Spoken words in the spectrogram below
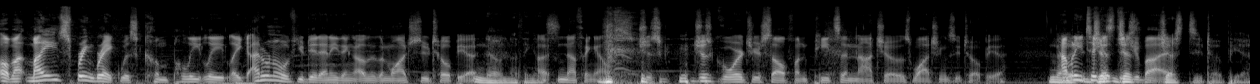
oh, my, my spring break was completely like I don't know if you did anything other than watch Zootopia. No, nothing Uh, else. nothing else. just just gorge yourself on pizza and nachos watching Zootopia. No, how many tickets did just, you buy? Just Zootopia.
